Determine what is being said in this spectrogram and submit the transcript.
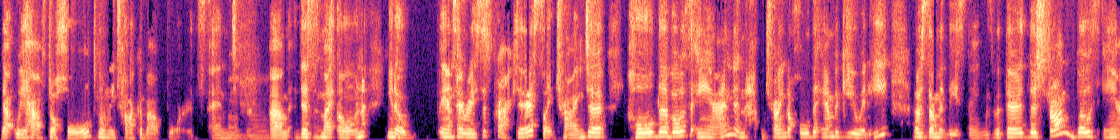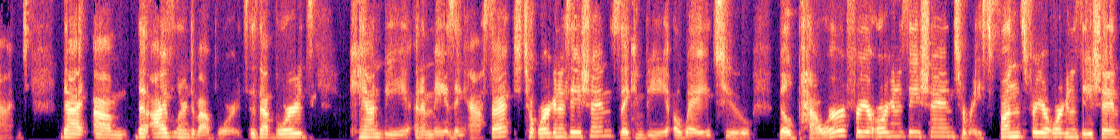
that we have to hold when we talk about boards and mm-hmm. um, this is my own you know anti-racist practice like trying to hold the both and and trying to hold the ambiguity of some of these things but they're the strong both and that um that i've learned about boards is that boards can be an amazing asset to organizations. They can be a way to build power for your organization, to raise funds for your organization,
